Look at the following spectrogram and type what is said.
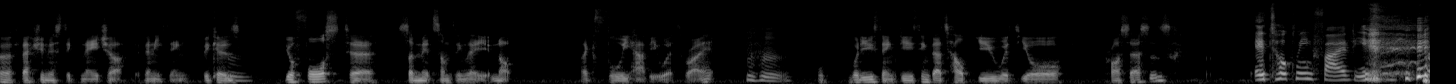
perfectionistic nature, if anything, because mm, you're forced to submit something that you're not like fully happy with, right? mhm. What do you think? Do you think that's helped you with your processes? It took me five years. like,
